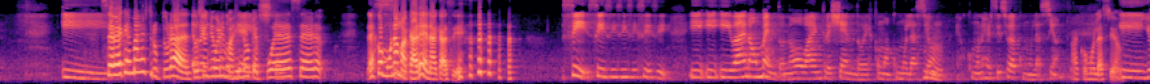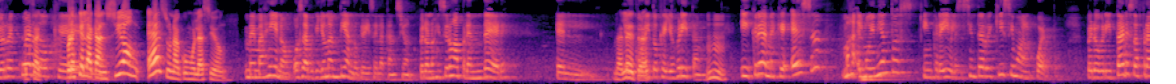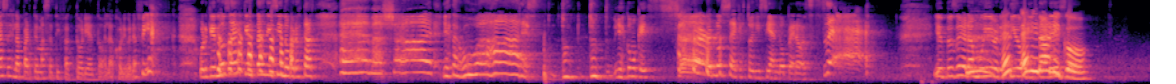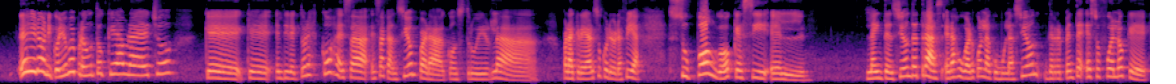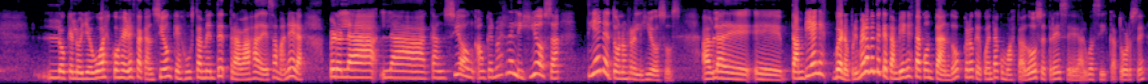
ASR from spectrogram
Y Se ve que es más estructurada, entonces yo me que imagino que, puede ser... Es como una macarena casi. Sí, sí, sí, sí, sí, sí, sí. Y, y, y va en aumento, ¿no? Va en creciendo, es como acumulación, es como un ejercicio de acumulación. Acumulación. Y yo recuerdo Exacto. que... Pero es que la canción es una acumulación. Me imagino, o sea, porque yo no entiendo qué dice la canción, pero nos hicieron aprender el, La el letra. corito que ellos gritan. Y créeme que esa, más, el movimiento es increíble, se siente riquísimo en el cuerpo. Pero gritar esa frase es la parte más satisfactoria de toda la coreografía. Porque no sabes qué estás diciendo, pero estás. Y estás. Y es como que. No sé qué estoy diciendo, pero. Y entonces era muy Es, divertido. es gritar irónico. eso. Es irónico. Yo me pregunto qué habrá hecho que, que el director escoja esa, esa canción para construir la. Para crear su coreografía. Supongo que si el, la intención detrás era jugar con la acumulación, de repente eso fue lo que lo que lo llevó a escoger esta canción que justamente trabaja de esa manera. Pero la, la canción, aunque no es religiosa, tiene tonos religiosos. Habla de, eh, también, es, bueno, primeramente que también está contando, creo que cuenta como hasta 12, 13, algo así, 14,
